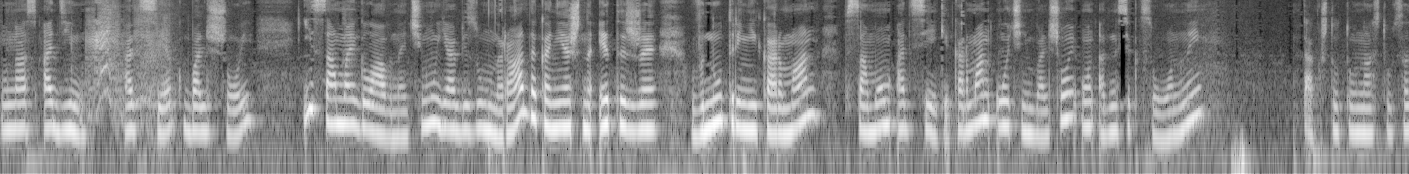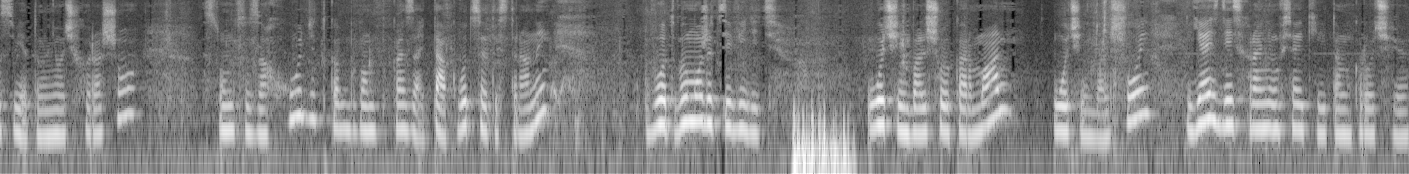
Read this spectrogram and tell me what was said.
у нас один отсек большой. И самое главное, чему я безумно рада, конечно, это же внутренний карман в самом отсеке. Карман очень большой, он односекционный. Так, что-то у нас тут со светом не очень хорошо. Солнце заходит, как бы вам показать. Так, вот с этой стороны. Вот вы можете видеть очень большой карман, очень большой. Я здесь храню всякие там, короче,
